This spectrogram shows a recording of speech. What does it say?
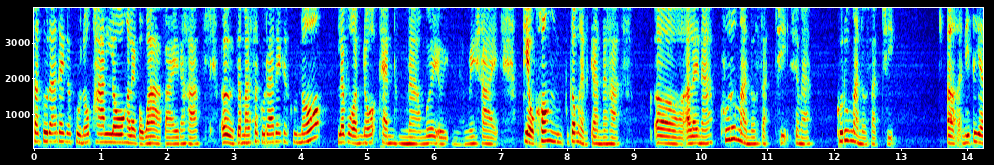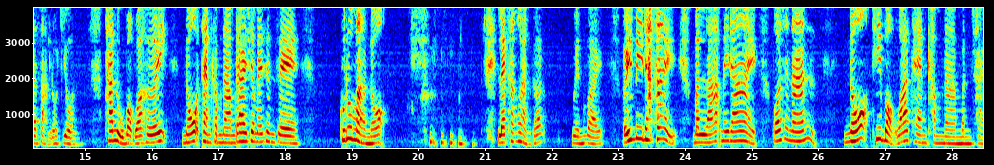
ซากุระไดกากุโนพานลงอะไรก็ว่าไปนะคะ เออ จะมาซากุระไดกากุโนแล้วบอกโนแทนคำนามเว้ยเอออย่างนั้นไม่ใช่ เกี่ยวข้องก็เหมือนกันนะคะ เอ่ออะไรนะคุรุมาโนซัตชิใช่ไหมคุรุมาโนซัตชิ นิตยสารรถยนต์ ถ้าหนูบอกว่าเฮ้ย โนะแทนคำนามได้ใช่ไหมเซนเซคุรุมาโนะและข้างหลังก็เว้นไว้ เฮ้ยไม่ได้มันละไม่ได้ เพราะฉะนั้น โนะที่บอกว่าแทนคำนามมันใช้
